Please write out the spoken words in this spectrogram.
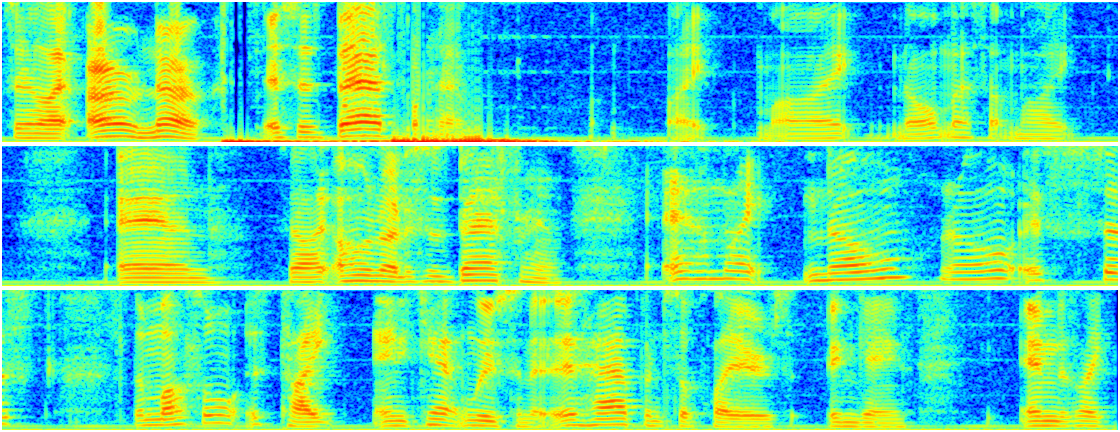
So they're like, oh no, this is bad for him. Like, Mike, don't mess up Mike. And they're like, oh no, this is bad for him. And I'm like, no, no, it's just the muscle is tight and you can't loosen it. It happens to players in games. And it's like,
